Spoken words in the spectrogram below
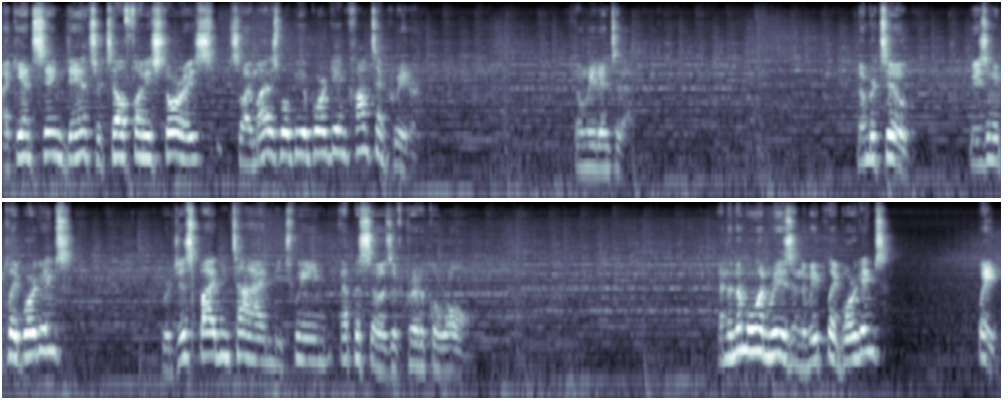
I can't sing, dance, or tell funny stories, so I might as well be a board game content creator. Don't read into that. Number two, reason we play board games? We're just biding time between episodes of Critical Role. And the number one reason that we play board games? Wait,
